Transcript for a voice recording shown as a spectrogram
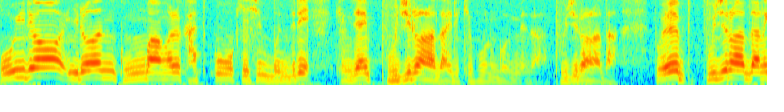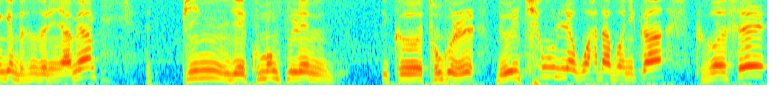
오히려 이런 공망을 갖고 계신 분들이 굉장히 부지런하다 이렇게 보는 겁니다. 부지런하다. 왜 부지런하다는 게 무슨 소리냐면 빈 이제 구멍 뚫린 그 독을 늘 채우려고 하다 보니까 그것을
